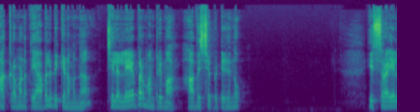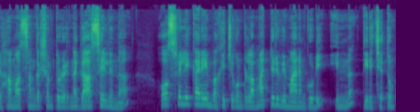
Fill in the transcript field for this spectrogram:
ആക്രമണത്തെ അപലപിക്കണമെന്ന് ചില ലേബർ മന്ത്രിമാർ ആവശ്യപ്പെട്ടിരുന്നു. ഇസ്രായേൽ ഹമാസ് സംഘർഷം തുടരുന്ന ഗാസയിൽ നിന്ന് ഓസ്ട്രേലിയക്കാരെയും വഹിച്ചുകൊണ്ടുള്ള മറ്റൊരു വിമാനം കൂടി ഇന്ന് തിരിച്ചെത്തും.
